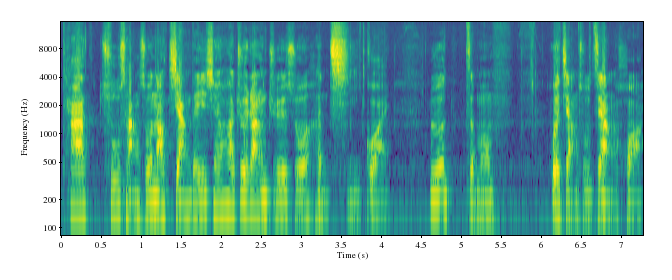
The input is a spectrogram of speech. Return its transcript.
他出场的时候，然后讲的一些话，就会让你觉得说很奇怪，就说怎么会讲出这样的话？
